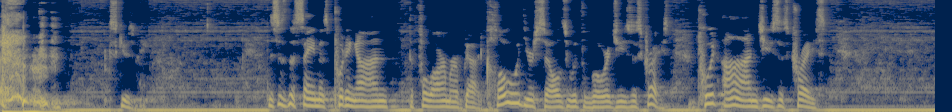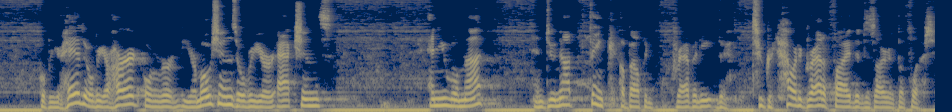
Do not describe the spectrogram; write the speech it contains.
Excuse me. This is the same as putting on the full armor of God. Clothe yourselves with the Lord Jesus Christ. Put on Jesus Christ over your head, over your heart, over your emotions, over your actions, and you will not and do not think about the gravity, the, to, how to gratify the desire of the flesh.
